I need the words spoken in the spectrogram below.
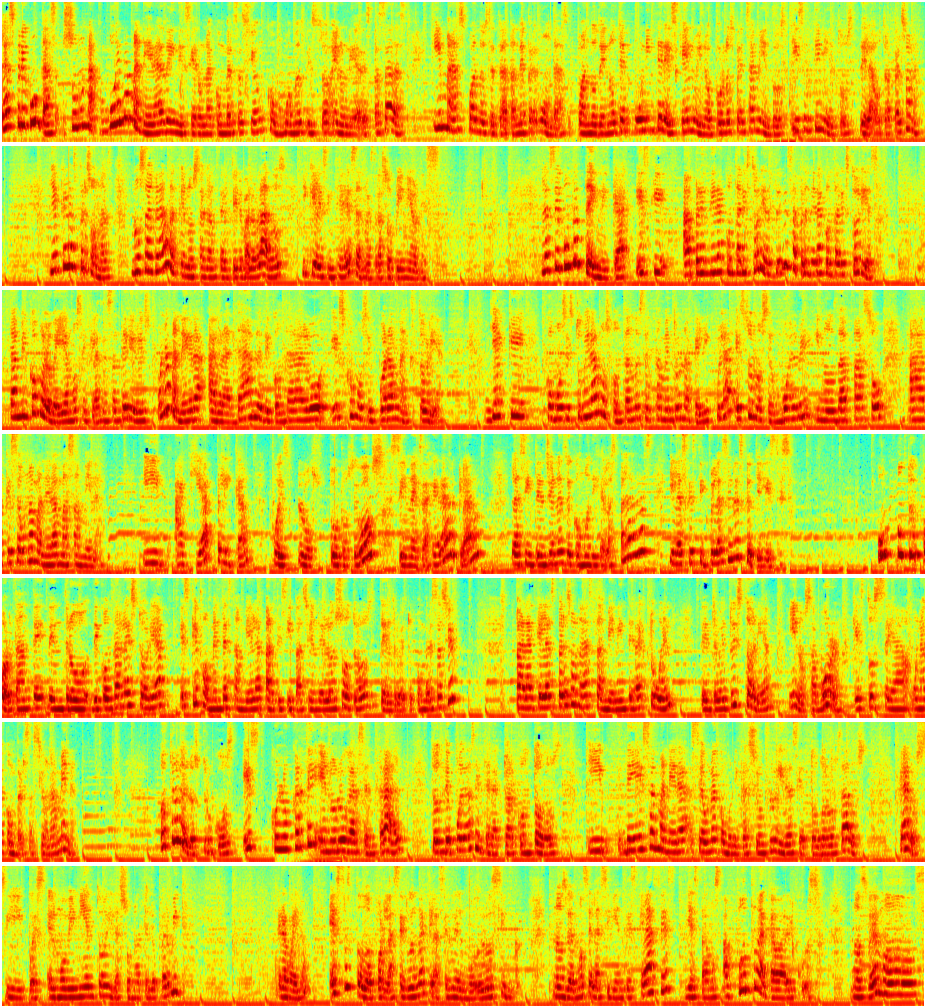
Las preguntas son una buena manera de iniciar una conversación como hemos visto en unidades pasadas y más cuando se tratan de preguntas cuando denoten un interés genuino por los pensamientos y sentimientos de la otra persona ya que a las personas nos agrada que nos hagan sentir valorados y que les interesan nuestras opiniones. La segunda técnica es que aprender a contar historias, debes aprender a contar historias. También como lo veíamos en clases anteriores, una manera agradable de contar algo es como si fuera una historia, ya que como si estuviéramos contando exactamente una película, esto nos envuelve y nos da paso a que sea una manera más amena. Y aquí aplican pues los tonos de voz, sin exagerar, claro, las intenciones de cómo diga las palabras y las gesticulaciones que utilices. Un punto importante dentro de contar la historia es que fomentes también la participación de los otros dentro de tu conversación, para que las personas también interactúen dentro de tu historia y no se aburran, que esto sea una conversación amena. Otro de los trucos es colocarte en un lugar central donde puedas interactuar con todos y de esa manera sea una comunicación fluida hacia todos los lados. Claro, si pues el movimiento y la zona te lo permiten. Pero bueno, esto es todo por la segunda clase del módulo 5. Nos vemos en las siguientes clases, ya estamos a punto de acabar el curso. Nos vemos.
